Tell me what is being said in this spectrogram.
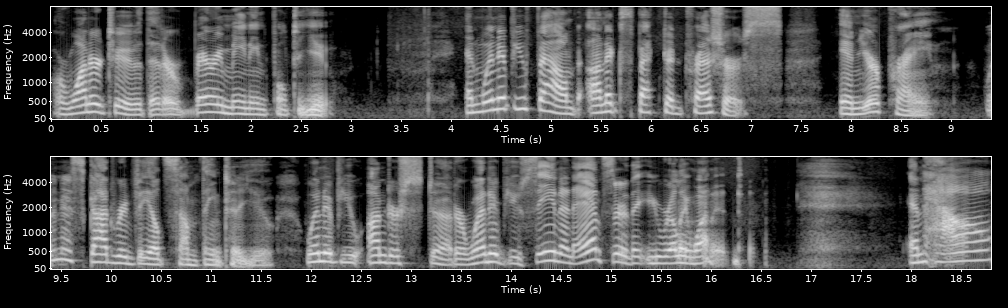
or one or two that are very meaningful to you? And when have you found unexpected treasures in your praying? When has God revealed something to you? When have you understood or when have you seen an answer that you really wanted? and how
